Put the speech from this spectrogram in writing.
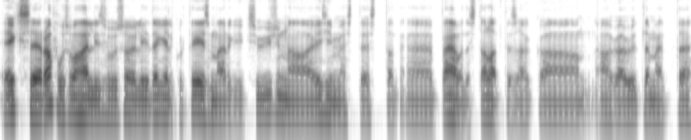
Eks see rahvusvahelisus oli tegelikult eesmärgiks üsna esimestest äh, päevadest alates, aga, aga ütleme, et äh,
